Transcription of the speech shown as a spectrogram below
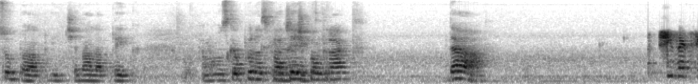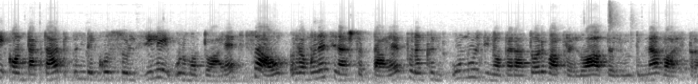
super la plic, ceva la plic. Am auzit că până îți Bine. facești contract, Da, și veți fi contactat în decursul zilei următoare sau rămâneți în așteptare până când unul din operatori va prelua apelul dumneavoastră.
